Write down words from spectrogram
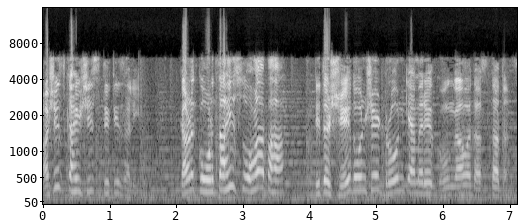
अशीच काहीशी स्थिती झाली. कारण कोणताही सोहळा पहा तिथं शे दोनशे ड्रोन कॅमेरे घोंगावत असतातच.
